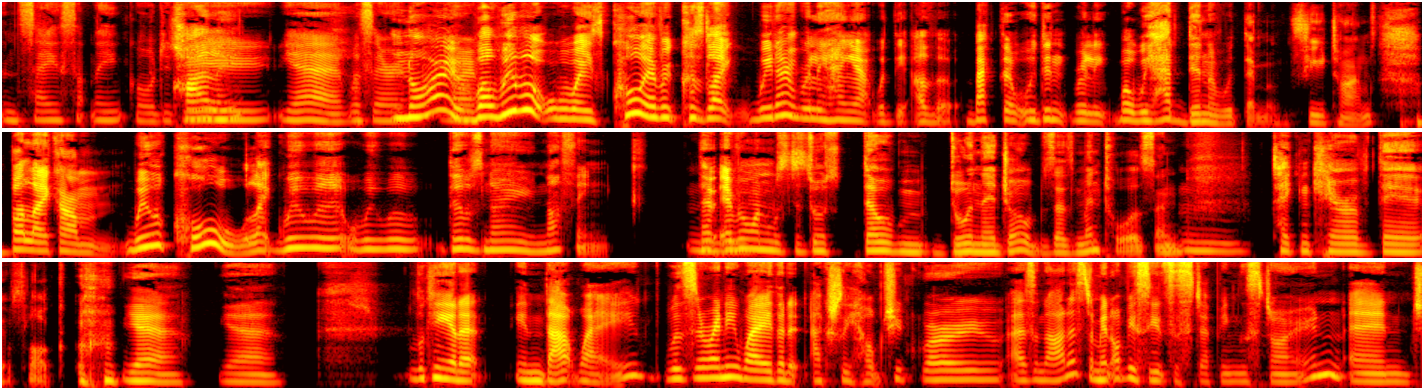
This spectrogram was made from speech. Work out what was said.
and say something, or did Kylie? you? Yeah. Was there? No, well, we were always cool every because like we don't really hang out with the other back then. We didn't really. Well, we had dinner with them a few times, but like um, we were cool. Like we were, we were. There was no nothing. Mm. Everyone was just doing- they were doing their jobs as mentors and Mm. taking care of their flock. Yeah, yeah. Looking at it in that way, was there any way that it actually helped you grow as an artist? I mean, obviously it's a stepping stone and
